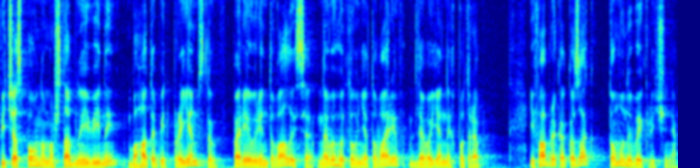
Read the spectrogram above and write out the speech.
Під час повномасштабної війни багато підприємств переорієнтувалися на виготовлення товарів для воєнних потреб. І фабрика Козак тому не виключення.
